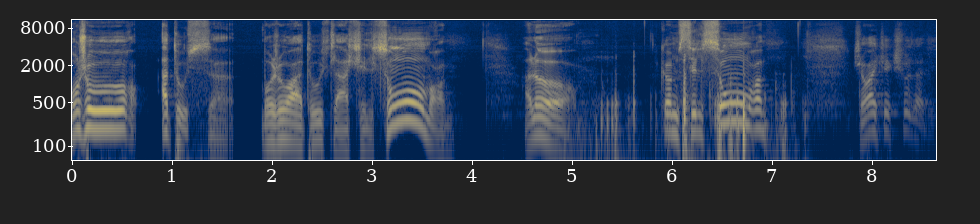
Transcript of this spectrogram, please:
Bonjour à tous. Bonjour à tous, là c'est le sombre. Alors, comme c'est le sombre, j'aurais quelque chose à dire.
